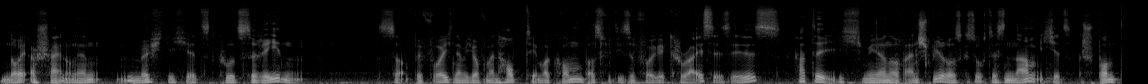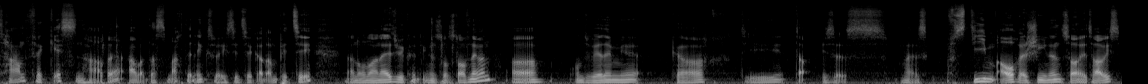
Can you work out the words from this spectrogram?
Neuerscheinungen möchte ich jetzt kurz reden. So, bevor ich nämlich auf mein Hauptthema komme, was für diese Folge Crisis ist, hatte ich mir noch ein Spiel rausgesucht, dessen Namen ich jetzt spontan vergessen habe, aber das macht ja nichts, weil ich sitze ja gerade am PC. Na, no, no, nicht, wir könnten ihn sonst aufnehmen. Uh, und werde mir gar die, da ist es, ist auf Steam auch erschienen, so, jetzt habe ich es.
